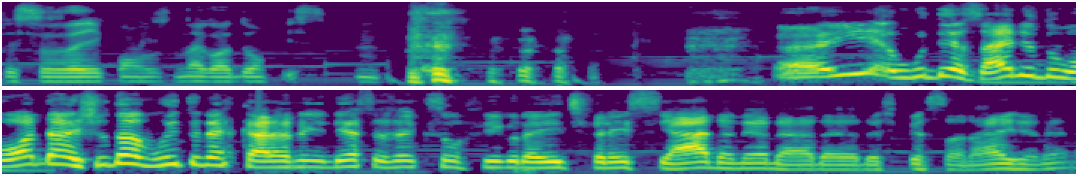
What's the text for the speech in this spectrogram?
Pessoas aí com os negócios de One Piece. Hum. Aí o design do Oda ajuda muito, né, cara, a vender essas action figure aí diferenciada, né, da, da, das personagens, né?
